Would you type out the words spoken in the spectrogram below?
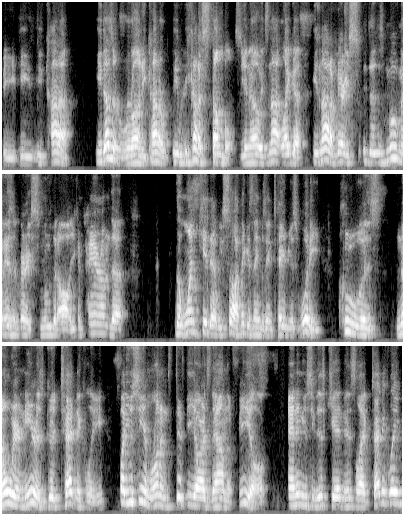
feet. He he kind of he doesn't run. He kind of he, he kind of stumbles. You know, it's not like a he's not a very his movement isn't very smooth at all. You compare him to the one kid that we saw. I think his name was Antavius Woody, who was nowhere near as good technically, but you see him running 50 yards down the field, and then you see this kid, and it's like technically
